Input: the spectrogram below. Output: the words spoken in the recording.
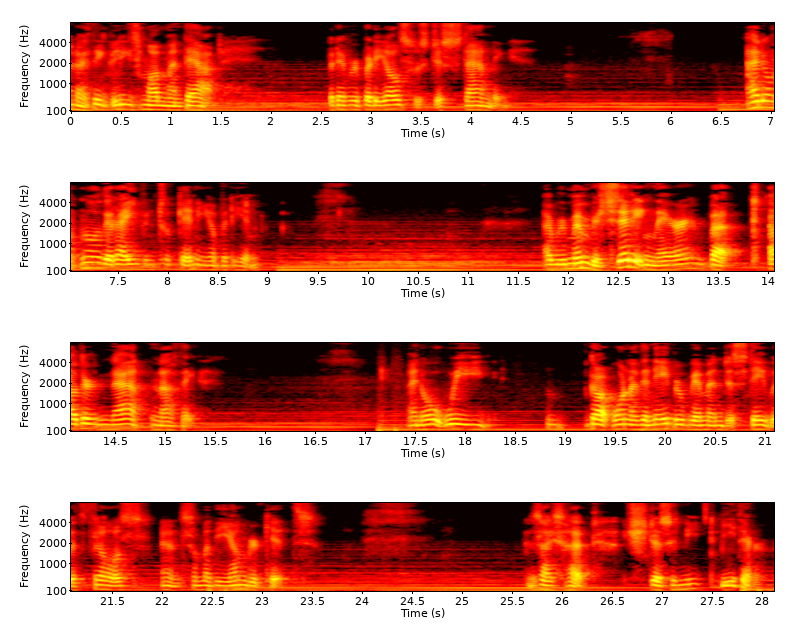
And I think Lee's mom and dad. But everybody else was just standing. I don't know that I even took any of it in. I remember sitting there, but other than that, nothing. I know we got one of the neighbor women to stay with Phyllis and some of the younger kids. Because I said, she doesn't need to be there.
